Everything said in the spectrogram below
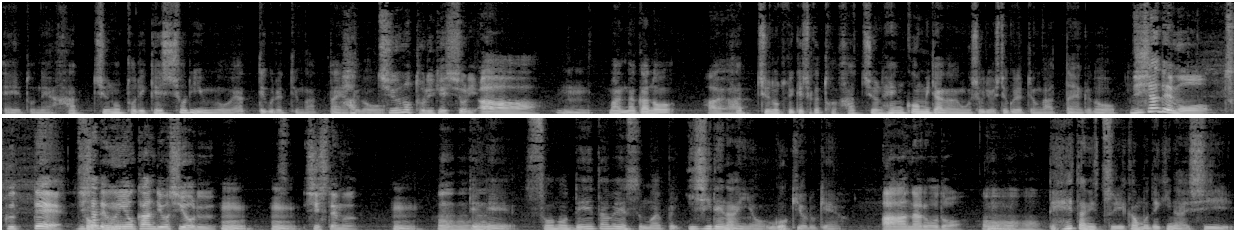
えっ、とね発注の取り消し処理をやってくれっていうのがあったんやけ発ど、注の取り消し処理？あうんまあ、中のあ。はいはい発。注の取り消しがと発注の変更みたいなのを処理をしてくれっていうのがあったんやけど自社でも作って、自社で運用管理をしよるうんうんシステム？うん。うんうん、うん。でね、そのデータベースもやっぱりいじれないんよ動きよるけん。ああ、なるほど。うんうんうん。で下手に追加もできないし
